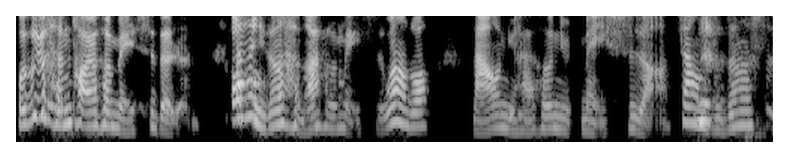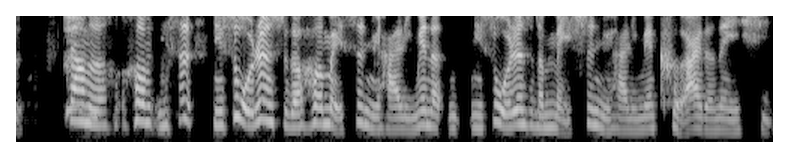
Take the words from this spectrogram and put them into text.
我是个很讨厌喝美式的人，但是你真的很爱喝美式，我想说哪有女孩喝女美式啊？这样子真的是。这样的喝你是你是我认识的喝美式女孩里面的你你是我认识的美式女孩里面可爱的那一系，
